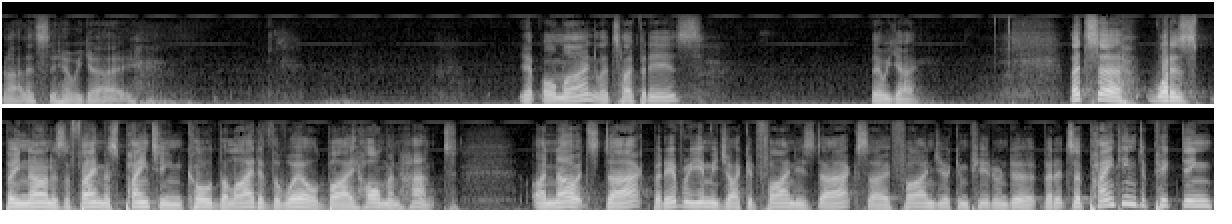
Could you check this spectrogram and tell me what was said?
Right, let's see how we go. Yep, all mine. Let's hope it is. There we go. That's uh, what has been known as a famous painting called The Light of the World by Holman Hunt. I know it's dark, but every image I could find is dark, so find your computer and do it. But it's a painting depicting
